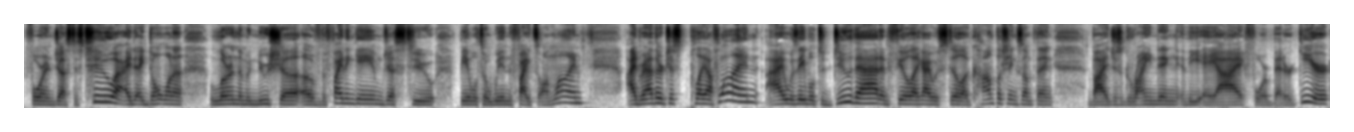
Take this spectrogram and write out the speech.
for Injustice 2, I, I don't want to learn the minutiae of the fighting game just to be able to win fights online. I'd rather just play offline. I was able to do that and feel like I was still accomplishing something by just grinding the AI for better gear.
